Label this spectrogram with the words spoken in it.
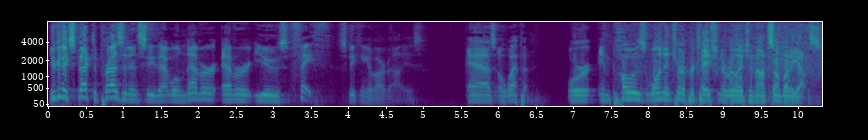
You can expect a presidency that will never, ever use faith speaking of our values, as a weapon or impose one interpretation of religion on somebody else.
